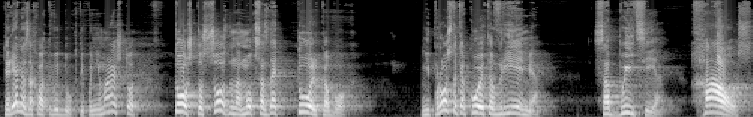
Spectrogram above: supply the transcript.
У тебя реально захватывает дух. Ты понимаешь, что то, что создано, мог создать только Бог. Не просто какое-то время, события, хаос,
